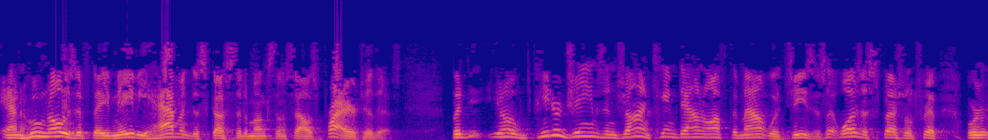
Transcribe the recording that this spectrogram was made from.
and who knows if they maybe haven't discussed it amongst themselves prior to this. But, you know, Peter, James, and John came down off the mount with Jesus. It was a special trip. Where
